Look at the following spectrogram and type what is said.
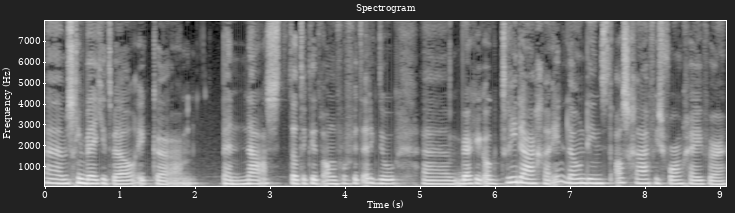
Uh, misschien weet je het wel, ik uh, ben naast dat ik dit allemaal voor FitEdic doe, uh, werk ik ook drie dagen in loondienst als grafisch vormgever.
